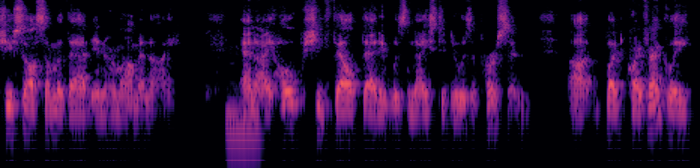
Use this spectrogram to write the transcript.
she saw some of that in her mom and I. Mm-hmm. And I hope she felt that it was nice to do as a person. Uh, but quite frankly,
